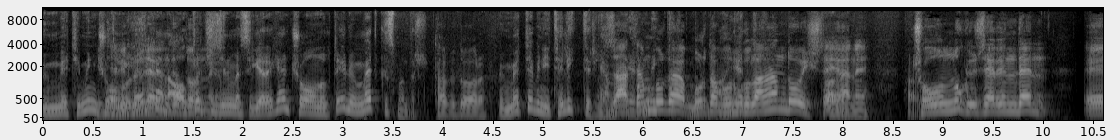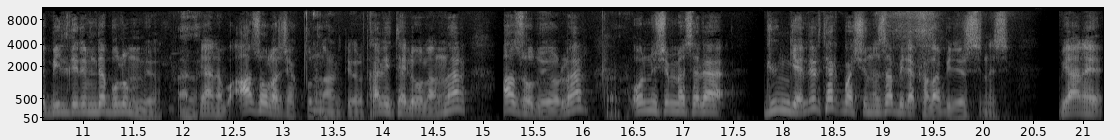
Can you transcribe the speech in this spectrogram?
Ümmetimin Nitelik çoğunluğu derken altı durmuyor. çizilmesi gereken çoğunluk değil, ümmet kısmıdır. Tabii doğru. Ümmet de bir niteliktir yani. Zaten burada burada vurgulanan da o işte Tabii. yani. Çoğunluk üzerinden e, bildirimde bulunmuyor. Evet. Yani az olacak bunlar diyor. Kaliteli olanlar az oluyorlar. Tabii. Onun için mesela gün gelir tek başınıza bile kalabilirsiniz. Yani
